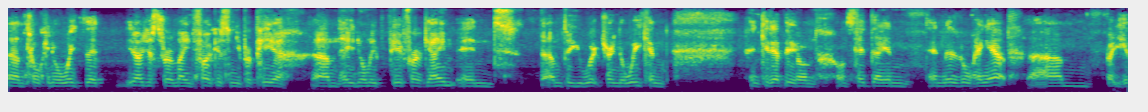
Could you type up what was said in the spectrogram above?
um, talking all week that you know just to remain focused and you prepare um, how you normally prepare for a game and um, do your work during the week and and get out there on, on Saturday and, and let it all hang out. Um, but yeah,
